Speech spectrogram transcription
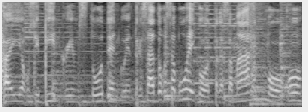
Hi, ako si Bean Cream Student. Kung interesado ka sa buhay ko, taga samahan mo ko.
